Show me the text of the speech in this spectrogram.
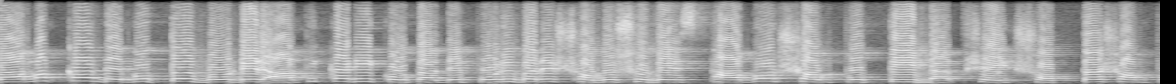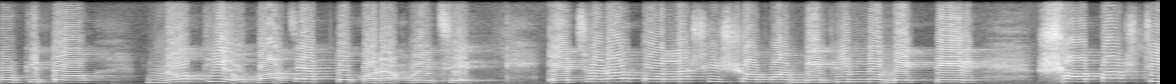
কামাখ্যা দেবোত্তর বোর্ডের আধিকারিক ও তাদের পরিবারের সদস্যদের স্থাবর সম্পত্তি, ব্যবসায়িক সত্তা সম্পর্কিত নথিও বাজেয়াপ্ত করা হয়েছে। এছাড়াও তল্লাশির সময় বিভিন্ন ব্যক্তির সাতাশটি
